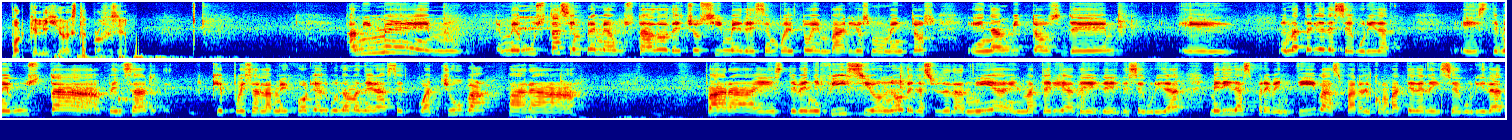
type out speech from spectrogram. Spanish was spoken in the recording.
¿Por qué eligió esta profesión? A mí me, me gusta, siempre me ha gustado, de hecho sí me he desenvuelto en varios momentos en ámbitos de, eh, en materia de seguridad. Este, me gusta pensar que pues a lo mejor de alguna manera se coadyuva para para este beneficio ¿no? de la ciudadanía en materia de, seguridad, medidas preventivas para el combate de la inseguridad.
